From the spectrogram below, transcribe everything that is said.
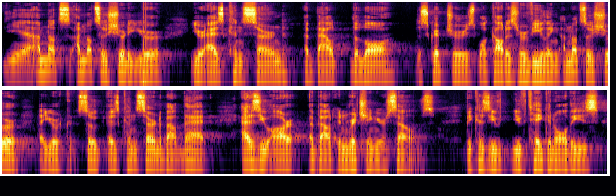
yeah, I'm not, I'm not so sure that you're, you're as concerned about the law, the scriptures, what God is revealing. I'm not so sure that you're so as concerned about that as you are about enriching yourselves because you've, you've taken all these,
